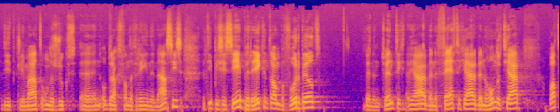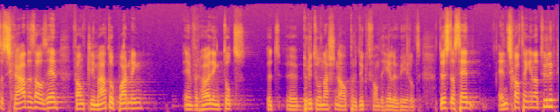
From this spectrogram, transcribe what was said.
die het klimaat onderzoekt eh, in opdracht van de Verenigde Naties. Het IPCC berekent dan bijvoorbeeld binnen 20 jaar, binnen 50 jaar, binnen 100 jaar, wat de schade zal zijn van klimaatopwarming in verhouding tot het uh, bruto nationaal product van de hele wereld. Dus dat zijn inschattingen natuurlijk.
